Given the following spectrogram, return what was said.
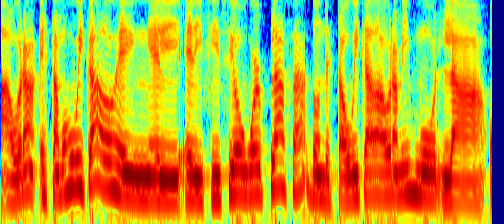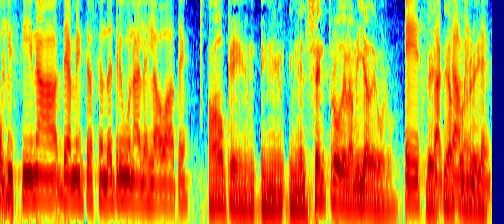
Ahora estamos ubicados en el edificio World Plaza, donde está ubicada ahora mismo la Oficina de Administración de Tribunales, la OAT. Ah, ok, en, el centro de la Milla de Oro. Exactamente.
